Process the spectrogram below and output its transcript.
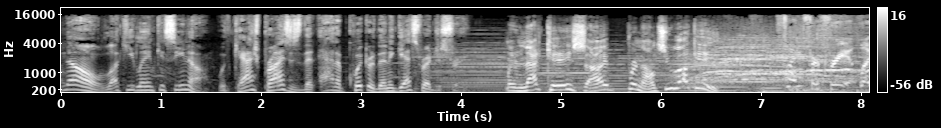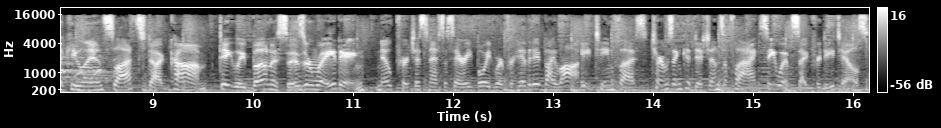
No, Lucky Land Casino, with cash prizes that add up quicker than a guest registry. In that case, I pronounce you lucky. Play for free at LuckyLandSlots.com. Daily bonuses are waiting. No purchase necessary. Void where prohibited by law. 18 plus. Terms and conditions apply. See website for details.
